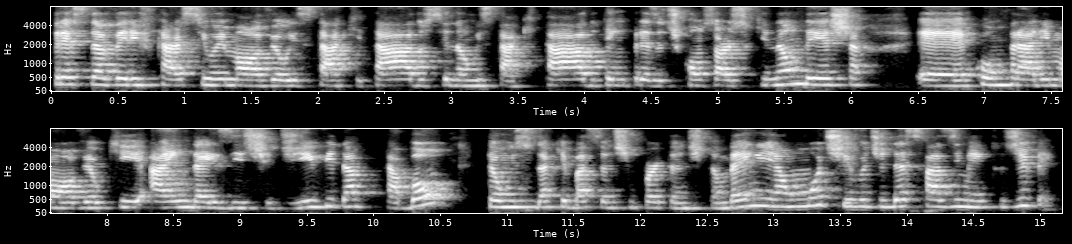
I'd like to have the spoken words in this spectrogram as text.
Precisa verificar se o imóvel está quitado, se não está quitado. Tem empresa de consórcio que não deixa é, comprar imóvel que ainda existe dívida, tá bom? Então, isso daqui é bastante importante também e é um motivo de desfazimento de venda.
